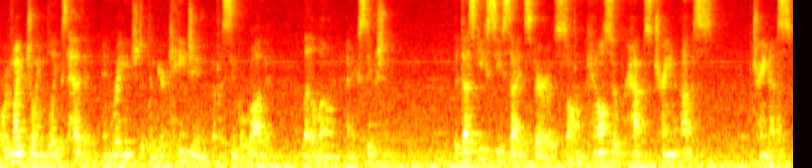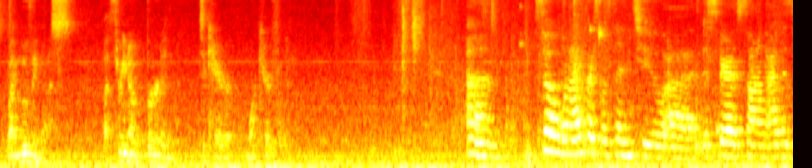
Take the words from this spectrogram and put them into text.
or we might join Blake's Heaven, enraged at the mere caging of a single robin, let alone an extinction. The dusky seaside sparrow's song can also perhaps train us, train us by moving us, a three note burden to care more carefully. Um, so when I first listened to uh, the Sparrow's song, I was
